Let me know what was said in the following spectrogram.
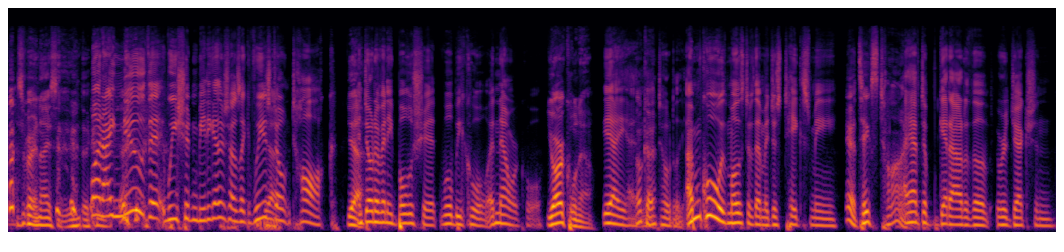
that's very nice of you. But I knew that we shouldn't be together, so I was like, if we just Yeah. don't talk Yeah. and don't have any bullshit, we'll be cool. And now we're cool. you are cool now. Yeah, yeah. Okay. yeah, totally. I'm cool with most of them. It just takes me. Yeah, it takes time. I have to get out of the rejection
